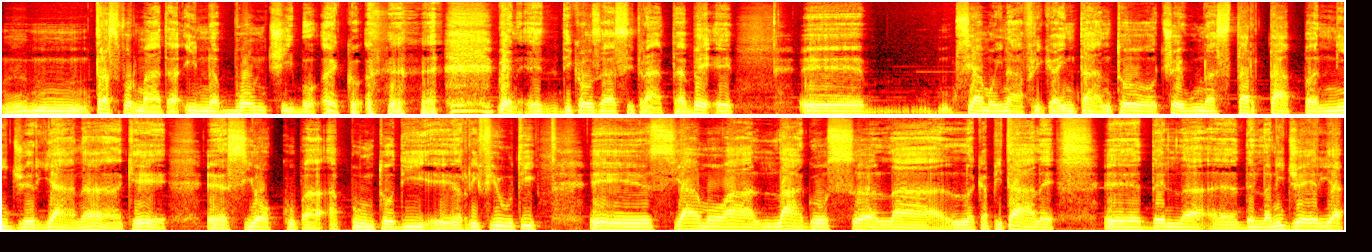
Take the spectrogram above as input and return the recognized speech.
Mm, trasformata in buon cibo. Ecco, bene, cosa si tratta? Beh, eh, eh, siamo in Africa intanto, c'è una start-up nigeriana che eh, si occupa appunto di eh, rifiuti e siamo a Lagos, la, la capitale eh, della, della Nigeria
